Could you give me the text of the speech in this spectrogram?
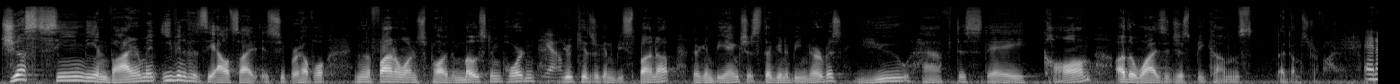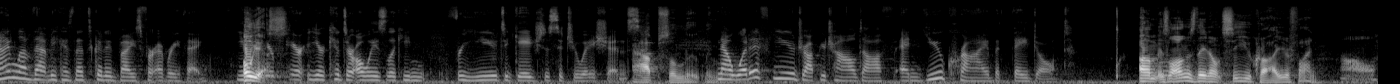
Just seeing the environment, even if it's the outside, is super helpful. And then the final one is probably the most important. Yeah. Your kids are going to be spun up, they're going to be anxious, they're going to be nervous. You have to stay calm, otherwise, it just becomes a dumpster fire. And I love that because that's good advice for everything. You oh, yes. Your, your, kids are always looking for you to gauge the situation. So. Absolutely. Now, what if you drop your child off and you cry, but they don't? Um, as long as they don't see you cry, you're fine. Oh,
